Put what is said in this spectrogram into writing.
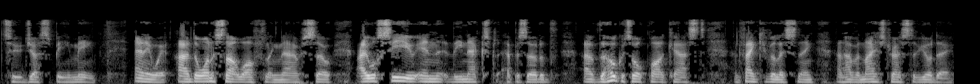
to just be me. Anyway, I don't want to start waffling now, so I will see you in the next episode of, of the Hoca Talk podcast, and thank you for listening, and have a nice rest of your day.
